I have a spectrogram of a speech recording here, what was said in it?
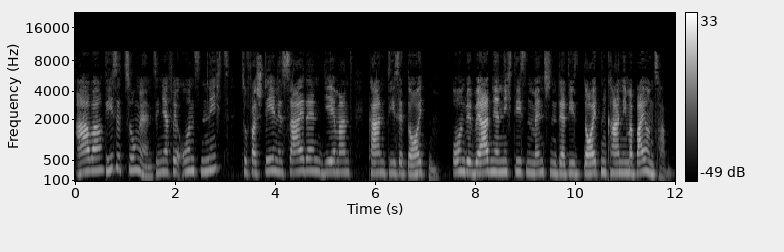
Aber diese Zungen sind ja für uns nicht zu verstehen, es sei denn, jemand kann diese deuten. Und wir werden ja nicht diesen Menschen, der die deuten kann, immer bei uns haben.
